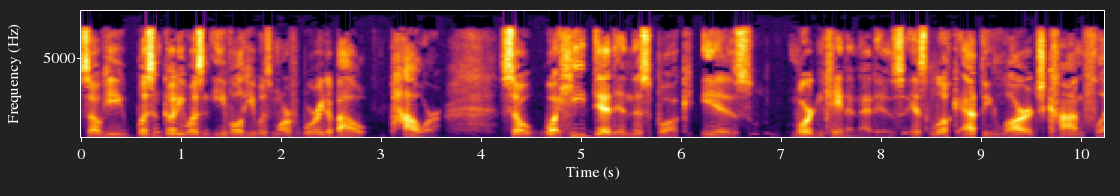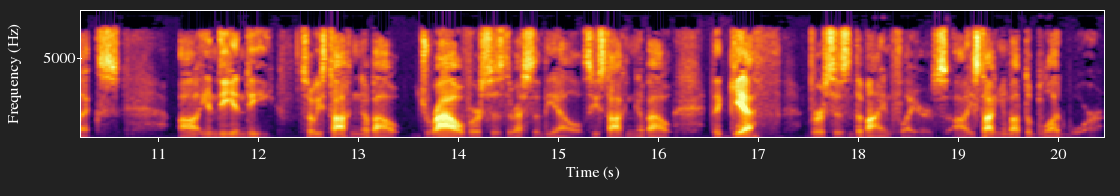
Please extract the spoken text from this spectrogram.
so he wasn't good, he wasn't evil. He was more worried about power. So what he did in this book is Mordenkainen, that is, is look at the large conflicts uh, in D and D. So he's talking about Drow versus the rest of the elves. He's talking about the Gith versus the Mind Flayers. Uh, he's talking about the Blood War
